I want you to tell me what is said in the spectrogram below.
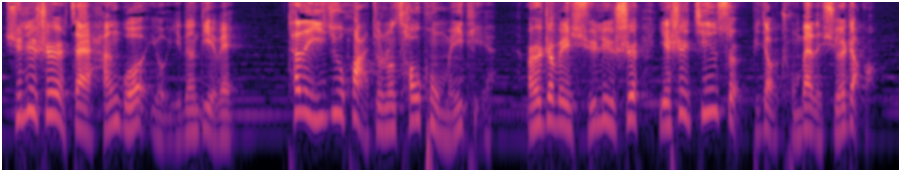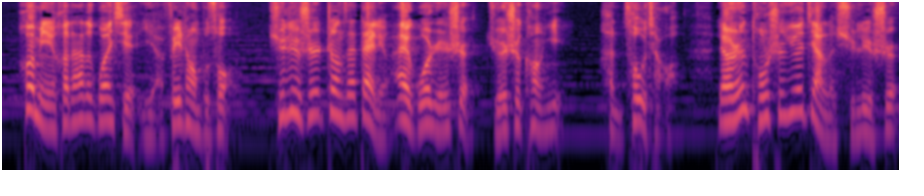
徐律师在韩国有一定地位，他的一句话就能操控媒体。而这位徐律师也是金穗比较崇拜的学长。赫敏和他的关系也非常不错。徐律师正在带领爱国人士绝食抗议，很凑巧，两人同时约见了徐律师。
